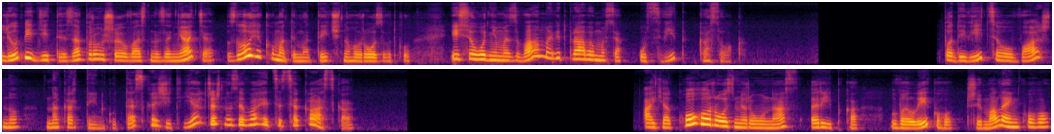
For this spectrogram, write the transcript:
Любі діти, запрошую вас на заняття з логіко-математичного розвитку. І сьогодні ми з вами відправимося у світ казок. Подивіться уважно на картинку та скажіть, як же ж називається ця казка? А якого розміру у нас рібка? Великого чи маленького?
